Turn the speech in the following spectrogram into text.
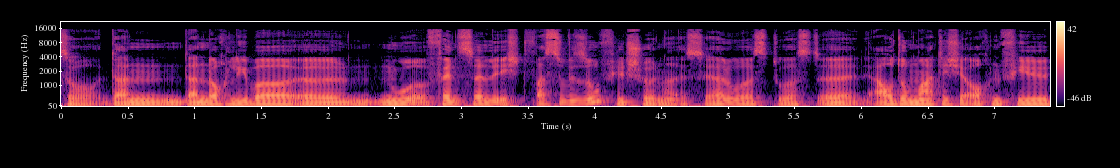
So, dann, dann doch lieber äh, nur Fensterlicht, was sowieso viel schöner ist. Ja, du hast, du hast äh, automatisch ja auch ein viel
